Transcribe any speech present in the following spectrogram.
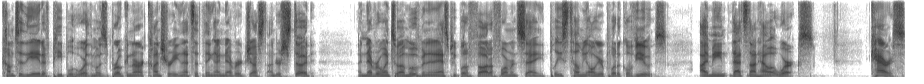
Come to the aid of people who are the most broken in our country, and that's a thing I never just understood. I never went to a movement and asked people to fill out a form and say, Please tell me all your political views. I mean, that's not how it works. Karys,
